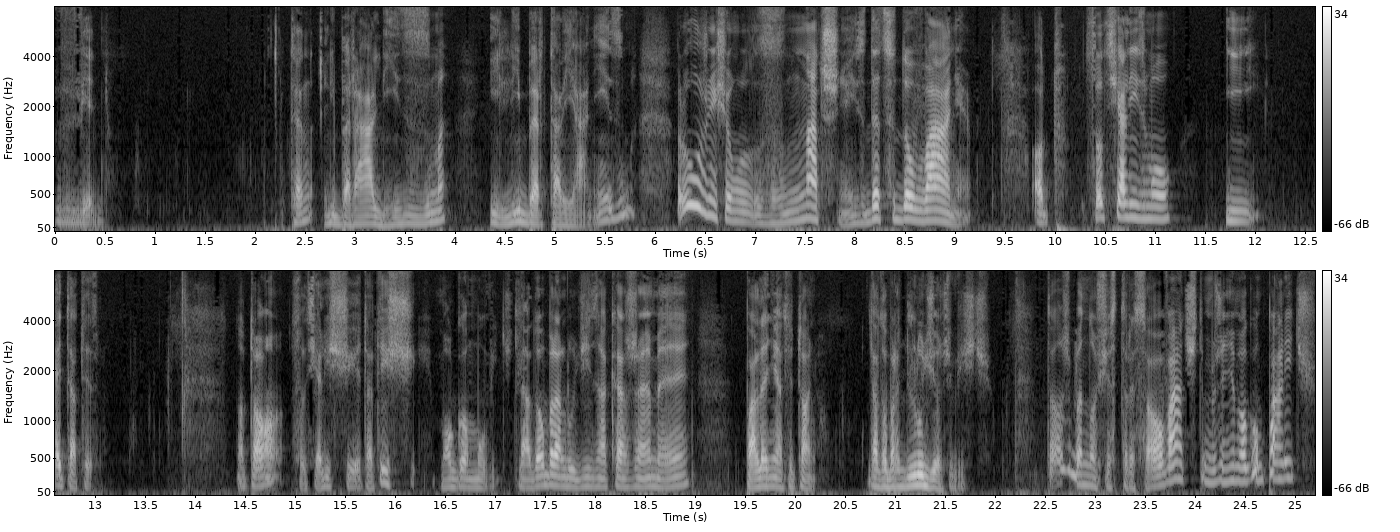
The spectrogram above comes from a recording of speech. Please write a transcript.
w Wiedniu. Ten liberalizm i libertarianizm różni się znacznie i zdecydowanie od socjalizmu i etatyzmu. No to socjaliści i etatyści mogą mówić, dla dobra ludzi zakażemy palenia tytoniu. Dla dobra ludzi oczywiście. To już będą się stresować tym, że nie mogą palić.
